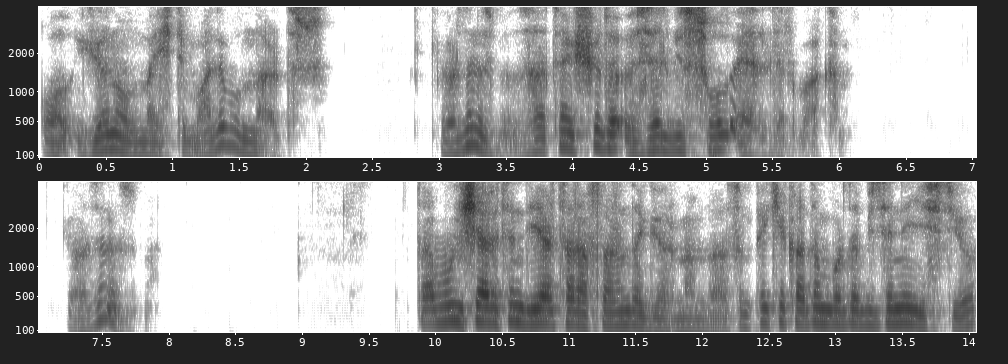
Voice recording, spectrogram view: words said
O yön olma ihtimali bunlardır. Gördünüz mü? Zaten şu da özel bir sol eldir bakın. Gördünüz mü? Tabi bu işaretin diğer taraflarını da görmem lazım. Peki kadın burada bize ne istiyor?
